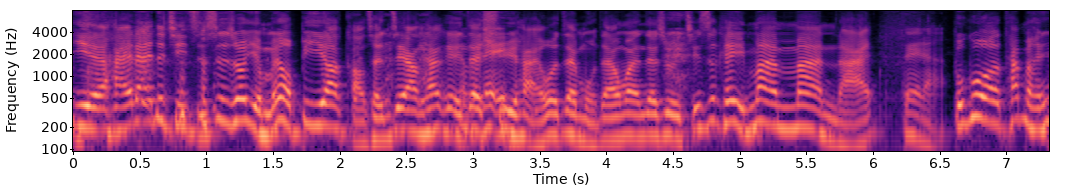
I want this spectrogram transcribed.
也还来得及，只是说有没有必要搞成这样？他可以在旭海或者在牡丹湾再住，其实可以慢慢来。对了，不过他们很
